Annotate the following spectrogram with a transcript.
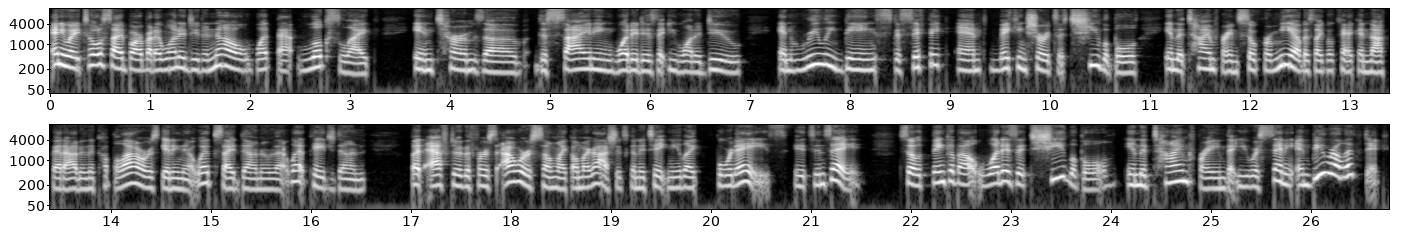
anyway, total sidebar, but I wanted you to know what that looks like in terms of deciding what it is that you want to do and really being specific and making sure it's achievable in the time frame. So for me, I was like, okay, I can knock that out in a couple hours, getting that website done or that web page done. But after the first hour or so, I'm like, oh my gosh, it's going to take me like four days. It's insane. So think about what is achievable in the time frame that you were setting and be realistic.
